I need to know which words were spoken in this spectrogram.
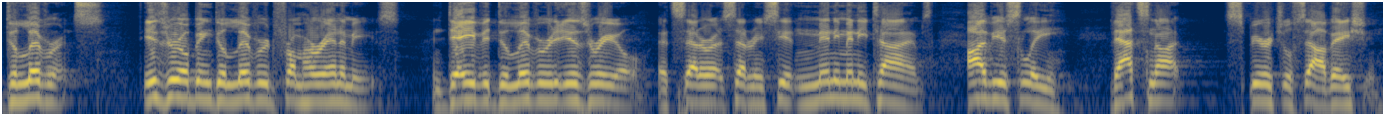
deliverance, Israel being delivered from her enemies, and David delivered Israel, etc., etc. You see it many, many times. Obviously, that's not spiritual salvation.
